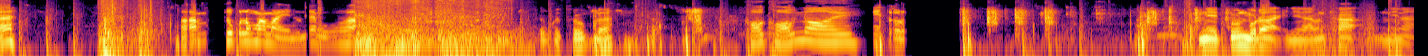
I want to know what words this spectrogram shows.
ฮะอ่าชุบกันลงมาใหม่แน่มึงว่าตัวกูซุปเหรอขอของหน่อย นี่ตัวเน็ตกูบ่ได้นี่นะมันค่านี่นะ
